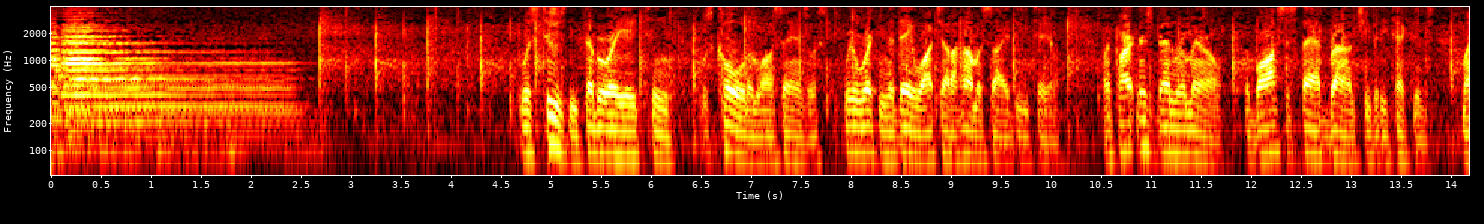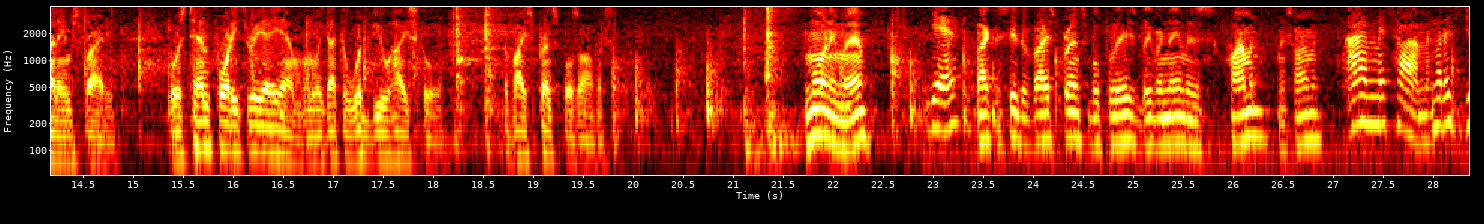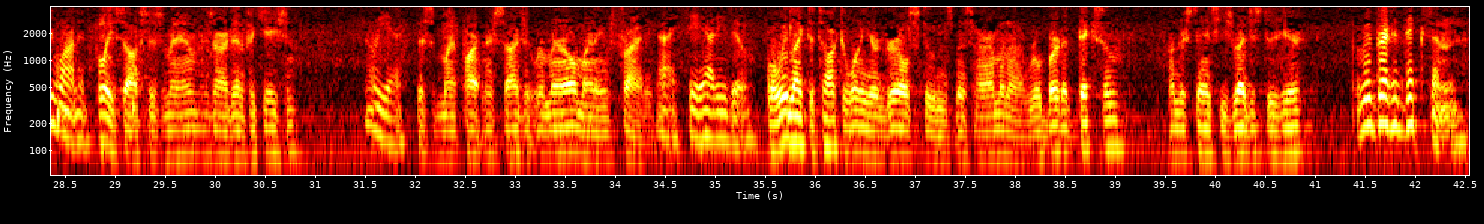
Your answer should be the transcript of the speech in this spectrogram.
Was Tuesday, February 18th. It was cold in Los Angeles. We were working the day watch out of homicide detail. My partner's Ben Romero. The boss is Thad Brown, chief of detectives. My name's Friday. It was 10:43 a.m. when we got to Woodview High School, the vice principal's office. Good morning, ma'am. Yes, I'd like to see the vice principal, please. believe her name is Harmon. Miss Harmon? I'm Miss Harmon. What is it you wanted? Police officers, ma'am. Here's our identification. Oh, yes. This is my partner, Sergeant Romero. My name's Friday. I see. How do you do? Well, we'd like to talk to one of your girl students, Miss Harmon, uh, Roberta Dixon. Understand she's registered here. Roberta Dixon.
